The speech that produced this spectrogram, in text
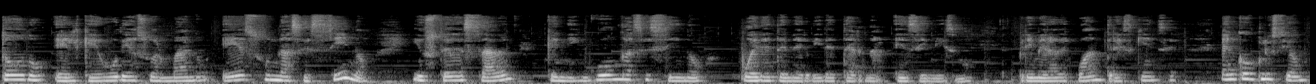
Todo el que odia a su hermano es un asesino y ustedes saben que ningún asesino puede tener vida eterna en sí mismo. Primera de Juan 3:15. En conclusión,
